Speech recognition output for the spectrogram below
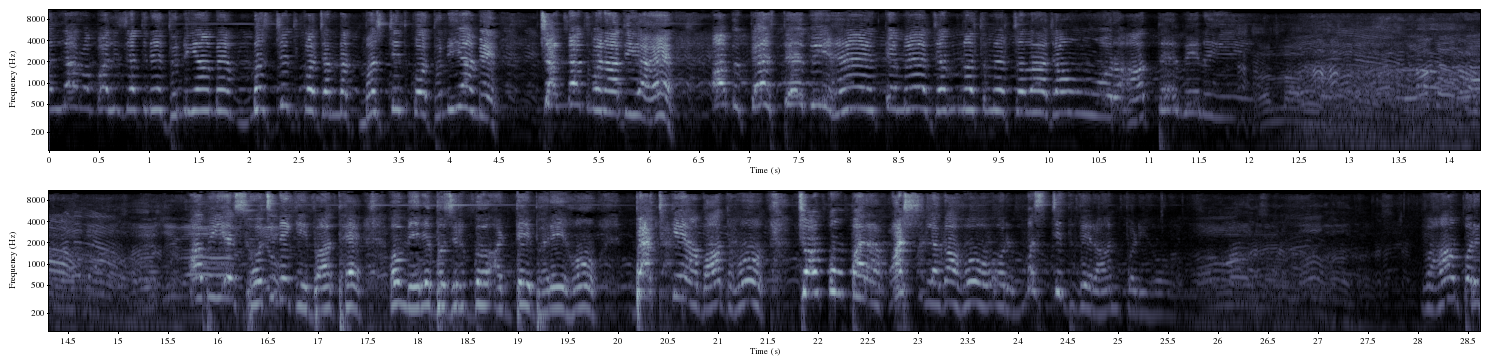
अल्लाह रब्बुल इज़्ज़त ने दुनिया में मस्जिद को जन्नत, मस्जिद को दुनिया में जन्नत बना दिया है। अब कहते भी हैं कि मैं जन्नत में चला जाऊँ और आते भी नहीं। अब ये सोचने की बात है, ओ मेरे बुज़ुर्ग, अड्डे भरे हों, बैठ के आबाद हों, चौकों पर रश लगा हो और मस्जिद वीरान पड़ी हो। वहाँ पर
